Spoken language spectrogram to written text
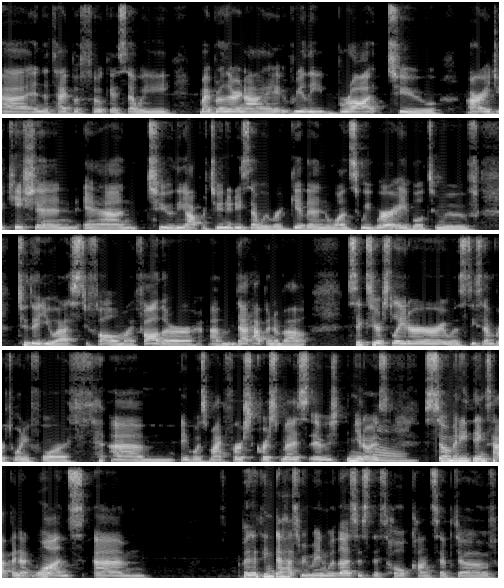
uh, and the type of focus that we, my brother and I, really brought to our education and to the opportunities that we were given once we were able to move to the U.S. to follow my father. Um, that happened about six years later. It was December 24th. Um, it was my first Christmas. It was, you know, so many things happened at once. Um, but the thing that has remained with us is this whole concept of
